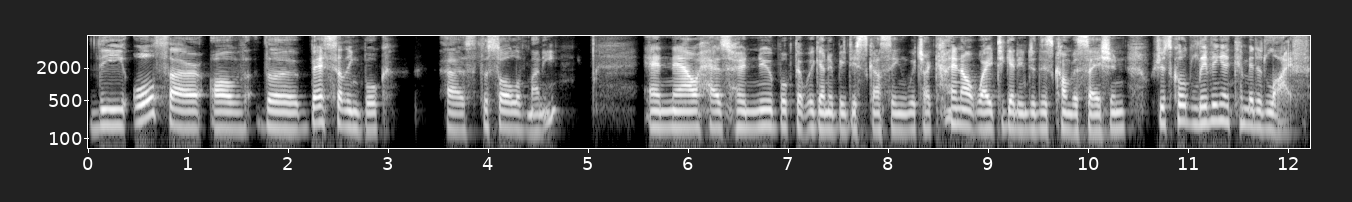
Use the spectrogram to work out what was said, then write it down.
the author of the best selling book, uh, The Soul of Money and now has her new book that we're going to be discussing, which I cannot wait to get into this conversation, which is called Living a Committed Life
